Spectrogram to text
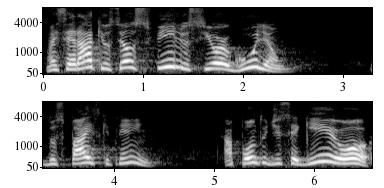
Mas será que os seus filhos se orgulham dos pais que têm? A ponto de seguir ou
